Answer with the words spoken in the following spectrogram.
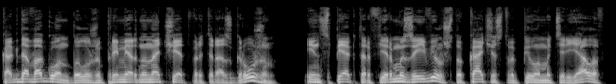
Когда вагон был уже примерно на четверть разгружен, инспектор фирмы заявил, что качество пиломатериалов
